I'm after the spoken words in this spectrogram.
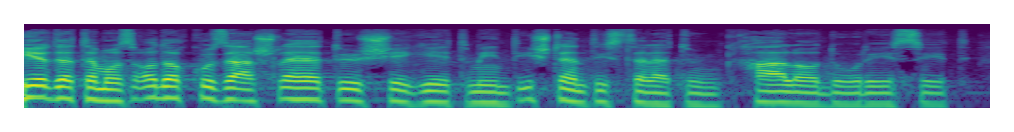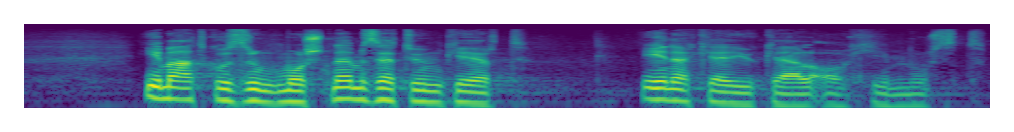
Hirdetem az adakozás lehetőségét, mint Isten tiszteletünk hálaadó részét. Imádkozzunk most nemzetünkért, énekeljük el a himnuszt.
